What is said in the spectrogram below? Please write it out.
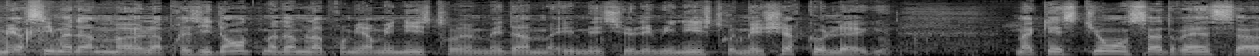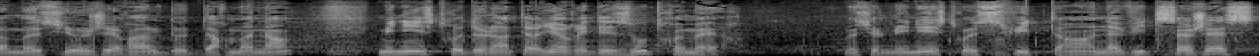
Merci Madame la Présidente, Madame la Première ministre, Mesdames et Messieurs les ministres, mes chers collègues. Ma question s'adresse à Monsieur Gérald Darmanin, ministre de l'Intérieur et des Outre-mer. Monsieur le ministre, suite à un avis de sagesse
